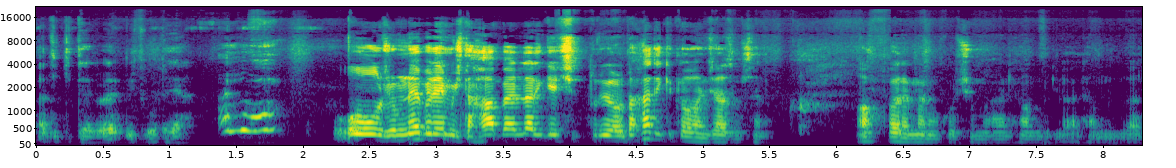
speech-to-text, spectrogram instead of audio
Hadi gidelim böyle bir odaya. Anne. Oğulcum ne bileyim işte haberler geçip duruyor orada. Hadi git olan cazım sen. Aferin benim koçuma. Elhamdülillah, elhamdülillah, elhamdülillah.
